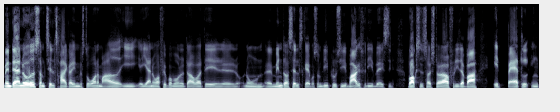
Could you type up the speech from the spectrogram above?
Men der er noget, som tiltrækker investorerne meget. I januar og februar måned, der var det øh, nogle øh, mindre selskaber, som lige pludselig markedsværdivækst voksede sig større, fordi der var et battle, en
